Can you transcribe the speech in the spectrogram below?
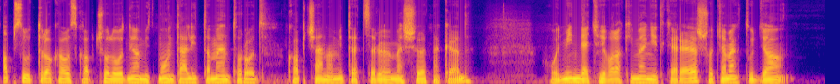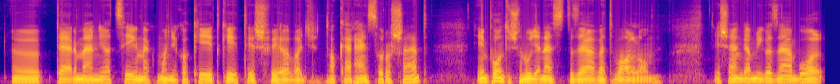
Abszolút tudok ahhoz kapcsolódni, amit mondtál itt a mentorod kapcsán, amit egyszerűen mesélt neked hogy mindegy, hogy valaki mennyit keres, hogyha meg tudja termelni a cégnek mondjuk a két-két és fél, vagy akárhányszorosát, én pontosan ugyanezt az elvet vallom. És engem igazából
